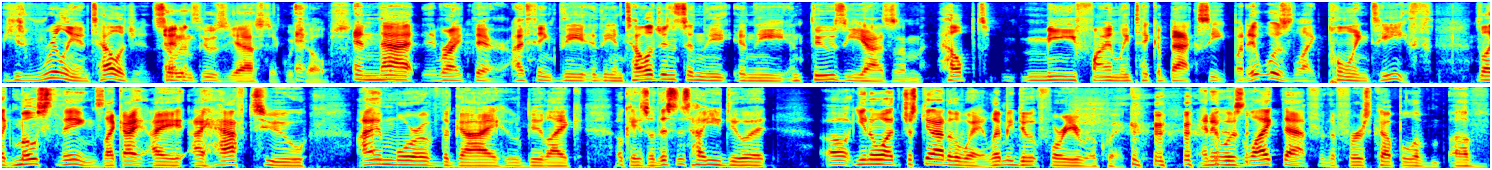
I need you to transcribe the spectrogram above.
he's really intelligent. So and enthusiastic, which helps. and that right there, I think the the intelligence and the and the enthusiasm helped me finally take a back seat. But it was like pulling teeth, like most things. Like I I, I have to. I am more of the guy who'd be like, okay, so this is how you do it. Oh, you know what? Just get out of the way. Let me do it for you real quick. and it was like that for the first couple of, of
